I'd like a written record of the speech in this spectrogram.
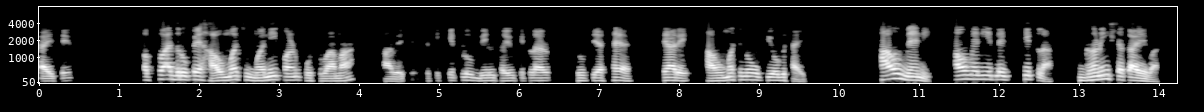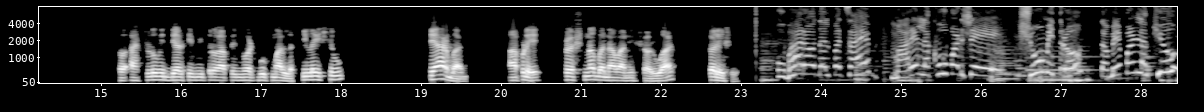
થાય છે? અપવાદ રૂપે હાઉ મચ મની પણ પૂછવામાં આવે છે. એટલે કેટલું બિલ થયું, કેટલા રૂપિયા થયા ત્યારે હાઉ મચનો ઉપયોગ થાય છે. હાઉ મેની હાઉ મેની એટલે કેટલા? ગણી શકાય એવા. તો આટલું વિદ્યાર્થી મિત્રો આપણે નોટબુકમાં લખી લઈશું. ત્યારબાદ આપણે પ્રશ્ન બનાવવાની શરૂઆત કરીશું. ઊભા રહો દલપત સાહેબ મારે લખવું પડશે. શું મિત્રો તમે પણ લખ્યું?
